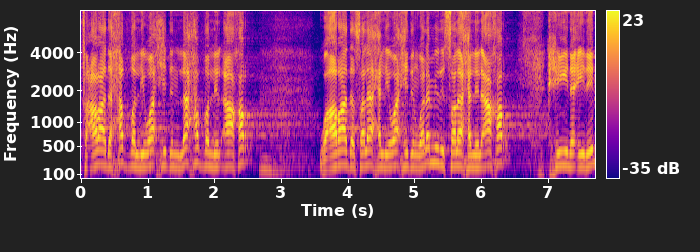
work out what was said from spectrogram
فأراد حظا لواحد لا حظا للآخر وأراد صلاحا لواحد ولم يرد صلاحا للآخر حينئذ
